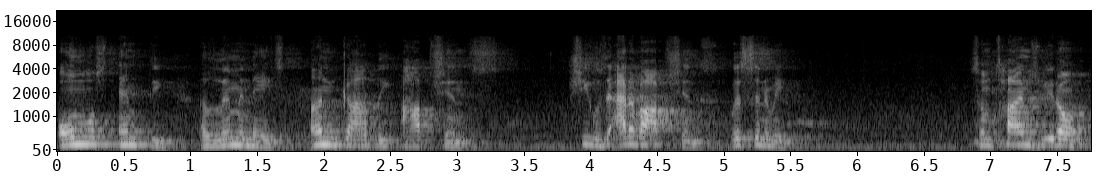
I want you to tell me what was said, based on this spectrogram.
Almost empty eliminates ungodly options. She was out of options. Listen to me. Sometimes we don't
